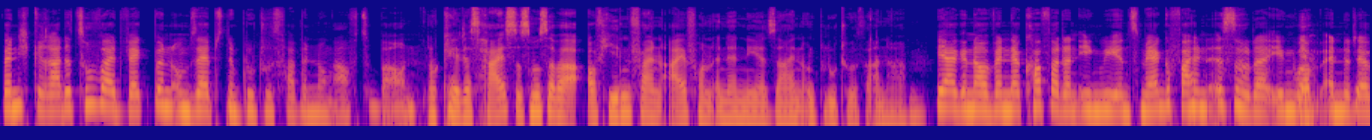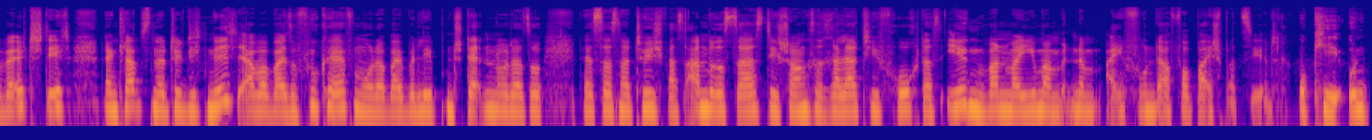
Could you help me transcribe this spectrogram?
wenn ich gerade zu weit weg bin, um selbst eine Bluetooth-Verbindung aufzubauen. Okay, das heißt, es muss aber auf jeden Fall ein iPhone in der Nähe sein und Bluetooth anhaben. Ja, genau. Wenn der Koffer dann irgendwie ins Meer gefallen ist oder irgendwo ja. am Ende der Welt steht, dann klappt es natürlich nicht. Aber bei so Flughäfen oder bei belebten Städten oder so, da ist das natürlich was anderes. Da ist die Chance relativ hoch, dass irgendwann mal jemand mit einem iPhone da vorbeispaziert. Okay, und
